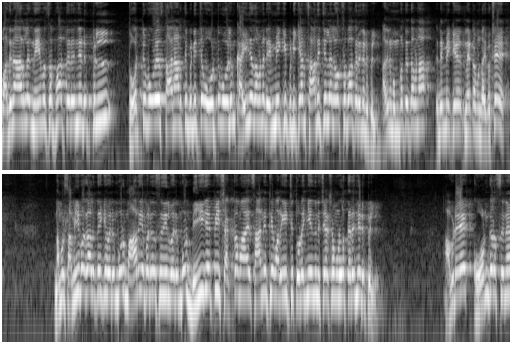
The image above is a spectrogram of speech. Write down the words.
പതിനാറിലെ നിയമസഭാ തെരഞ്ഞെടുപ്പിൽ തോറ്റുപോയ സ്ഥാനാർത്ഥി പിടിച്ച വോട്ട് പോലും കഴിഞ്ഞ തവണ രമ്യയ്ക്ക് പിടിക്കാൻ സാധിച്ചില്ല ലോക്സഭാ തെരഞ്ഞെടുപ്പിൽ. അതിന് മുമ്പത്തെ തവണ രമ്യയ്ക്ക് നേട്ടമുണ്ടായി. പക്ഷേ നമ്മൾ സമീപകാലത്തേക്ക് വരുമ്പോൾ മാറിയ പരിസ്ഥിതിയിൽ വരുമ്പോൾ ബി ശക്തമായ സാന്നിധ്യം അറിയിച്ച് തുടങ്ങിയതിന് ശേഷമുള്ള തെരഞ്ഞെടുപ്പിൽ അവിടെ കോൺഗ്രസ്സിന്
